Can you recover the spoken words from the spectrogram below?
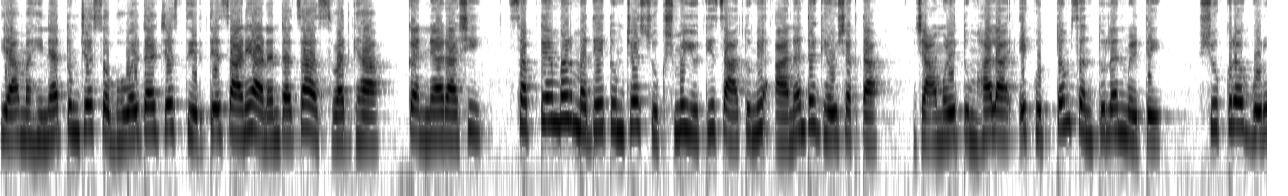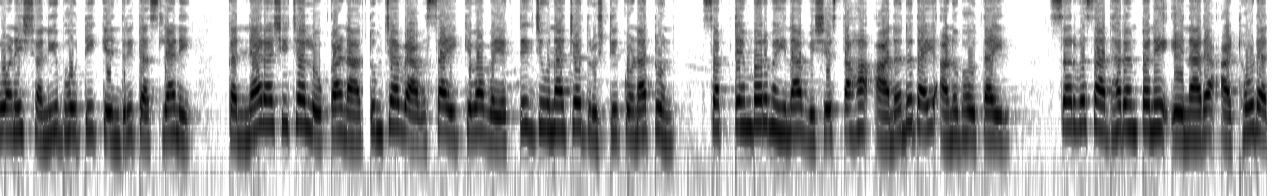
या महिन्यात तुमच्या सभोवतालच्या स्थिरतेचा आणि आनंदाचा आस्वाद घ्या. कन्या राशी सप्टेंबरमध्ये तुमच्या सूक्ष्म युतीचा तुम्ही आनंद घेऊ शकता ज्यामुळे तुम्हाला एक उत्तम संतुलन मिळते. शुक्र गुरु आणि शनीभोवती केंद्रित असल्याने कन्या राशीच्या लोकांना तुमच्या व्यावसायिक किंवा वैयक्तिक जीवनाच्या दृष्टिकोनातून सप्टेंबर महिना विशेषतः आनंददायी अनुभवता येईल. सर्वसाधारणपणे येणाऱ्या आठवड्यात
